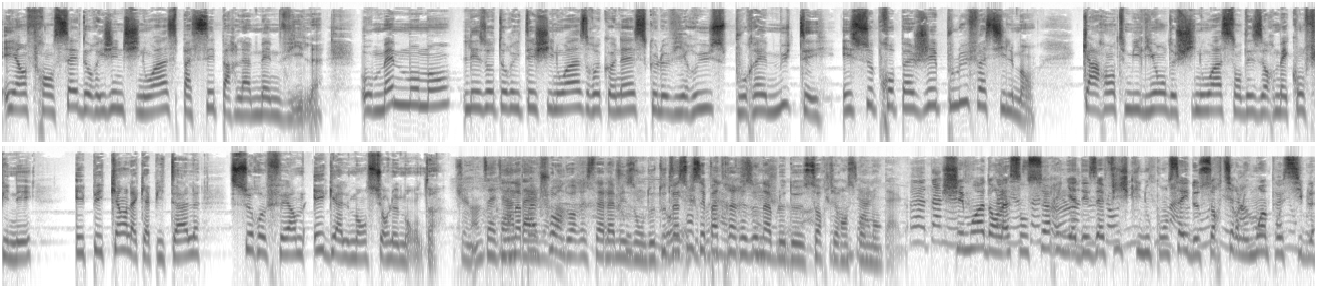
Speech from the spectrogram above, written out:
et un Français d'origine chinoise passé par la même ville. Au même moment, les autorités chinoises reconnaissent que le virus pourrait muter et se propager plus facilement. 40 millions de Chinois sont désormais confinés et Pékin, la capitale, se referme également sur le monde. On n'a pas le choix, on doit rester à la maison. De toute façon, c'est pas très raisonnable de sortir en ce moment. Chez moi, dans l'ascenseur, il y a des affiches qui nous conseillent de sortir le moins possible.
